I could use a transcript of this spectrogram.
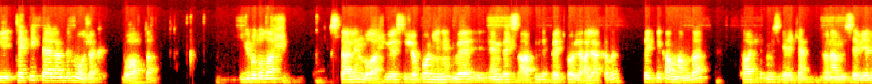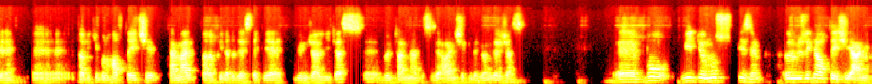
bir teknik değerlendirme olacak bu hafta. Euro dolar, sterlin dolar, USD Japon yeni ve endeks artı bir de petrolle alakalı teknik anlamda takip etmemiz gereken önemli seviyeleri e, tabii ki bunu hafta içi temel tarafıyla da destekleyerek güncelleyeceğiz. E, bültenlerde size aynı şekilde göndereceğiz. E, bu videomuz bizim önümüzdeki hafta içi yani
